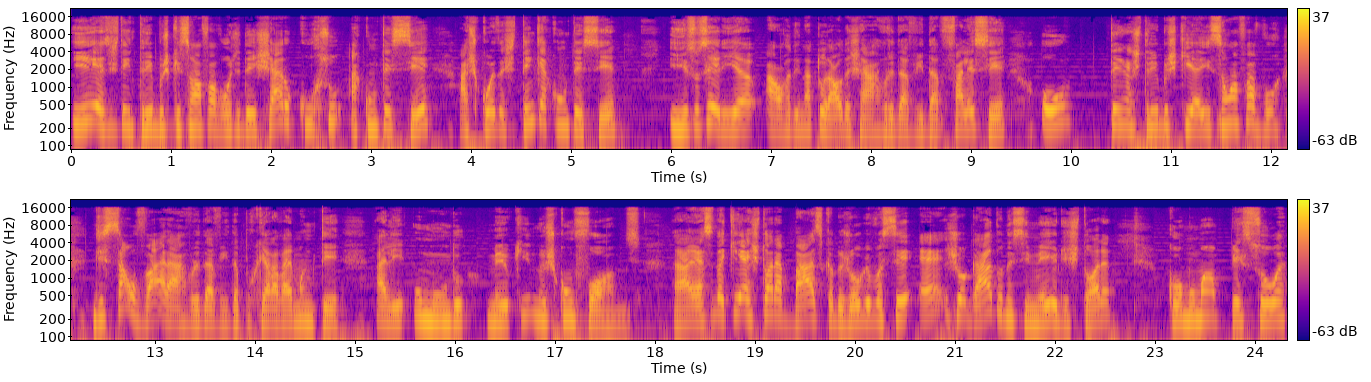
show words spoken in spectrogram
e existem tribos que são a favor de deixar o curso acontecer, as coisas têm que acontecer e isso seria a ordem natural, deixar a árvore da vida falecer ou tem as tribos que aí são a favor de salvar a árvore da vida, porque ela vai manter ali o um mundo meio que nos conformes. Tá? Essa daqui é a história básica do jogo e você é jogado nesse meio de história como uma pessoa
